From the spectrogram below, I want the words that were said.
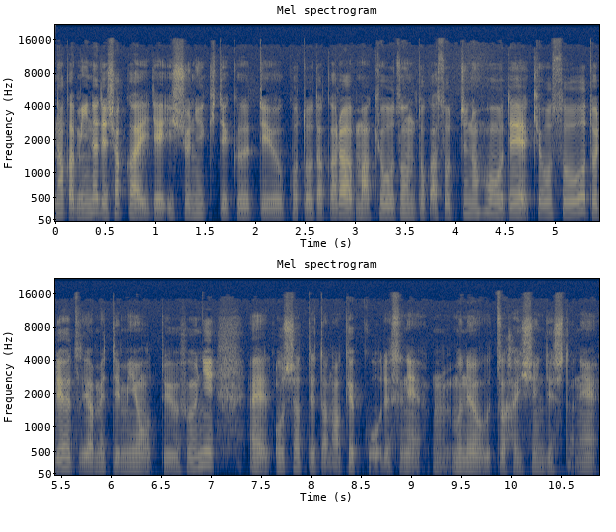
なんかみんなで社会で一緒に生きていくっていうことだからまあ共存とかそっちの方で競争をとりあえずやめてみようというふうに、えー、おっしゃってたのは結構ですね、うん、胸を打つ配信でしたね。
